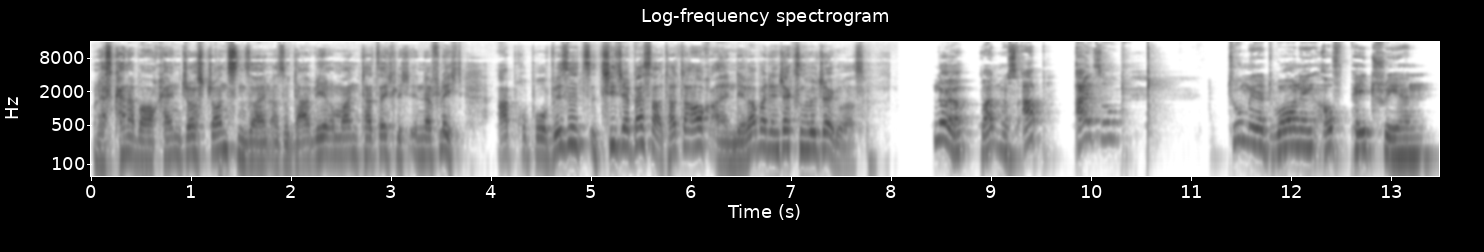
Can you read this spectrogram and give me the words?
Und das kann aber auch kein Josh Johnson sein. Also da wäre man tatsächlich in der Pflicht. Apropos Visits, TJ Bessert hatte auch einen. Der war bei den Jacksonville Jaguars. Naja, warten wir es ab. Also, Two-Minute-Warning auf Patreon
